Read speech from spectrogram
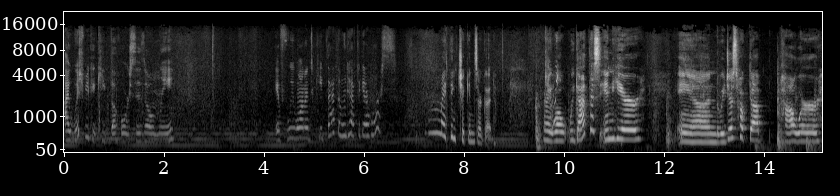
I wish we could keep the horses only. If we wanted to keep that, then we'd have to get a horse. Mm, I think chickens are good. All right, well, we got this in here and we just hooked up power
